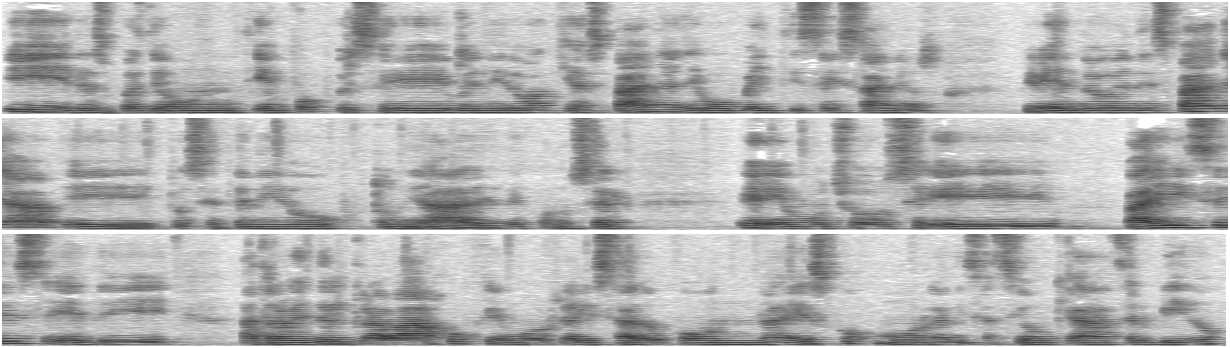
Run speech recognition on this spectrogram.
y después de un tiempo pues he venido aquí a España, llevo 26 años viviendo en España, pues he tenido oportunidades de conocer muchos países, de a través del trabajo que hemos realizado con AESCO como organización que ha servido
